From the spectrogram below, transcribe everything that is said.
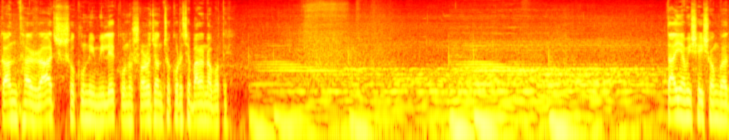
কান্থার রাজ শকুনি মিলে কোনো ষড়যন্ত্র করেছে বারানবতে। তাই আমি সেই সংবাদ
